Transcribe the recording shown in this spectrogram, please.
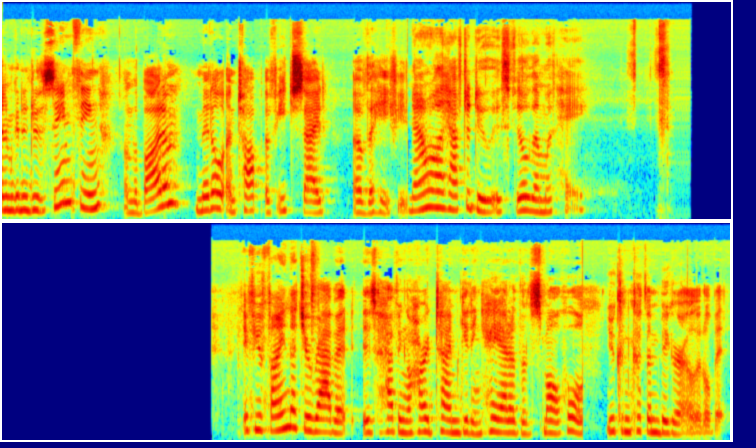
And I'm going to do the same thing on the bottom, middle, and top of each side of the hay feed. Now all I have to do is fill them with hay. If you find that your rabbit is having a hard time getting hay out of the small hole, you can cut them bigger a little bit.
